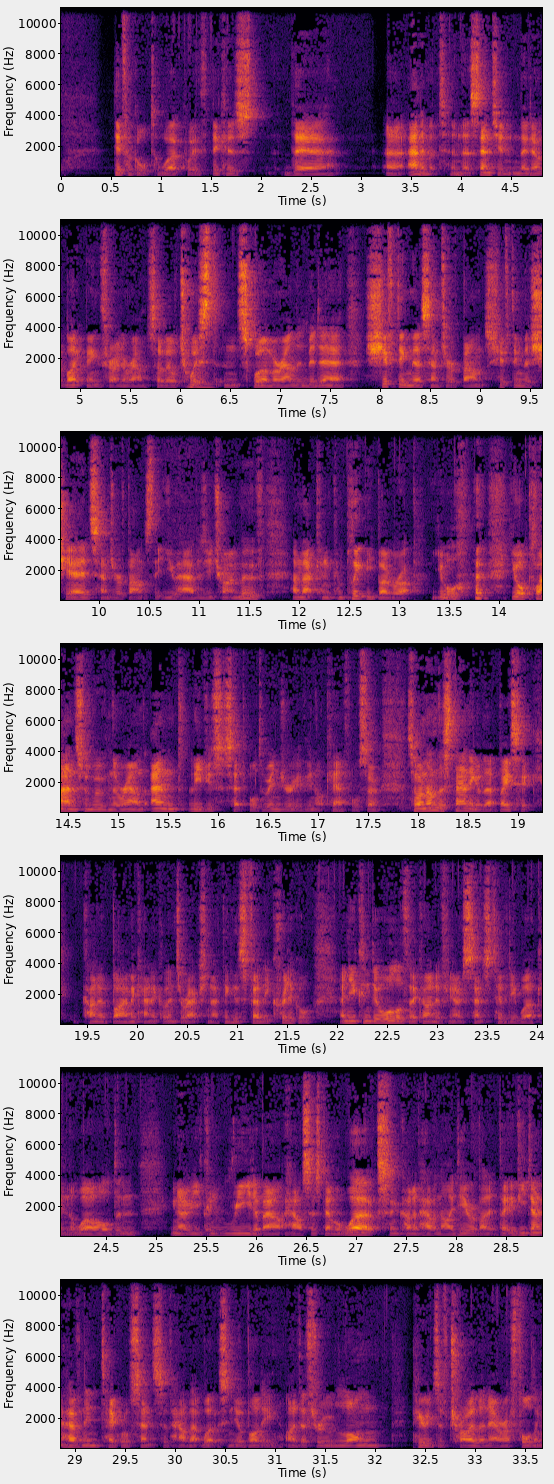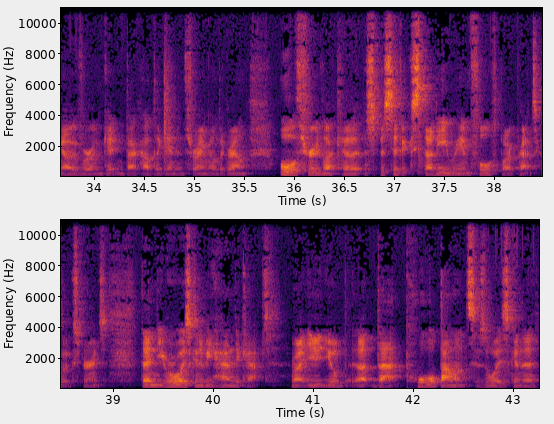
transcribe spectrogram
difficult to work with because they're uh, animate and they're sentient and they don't like being thrown around. So they'll twist mm. and squirm around in midair, shifting their center of balance, shifting the shared center of balance that you have as you try and move. And that can completely bugger up your your plans for moving around and leave you susceptible to injury if you're not careful. So so an understanding of that basic kind of biomechanical interaction I think is fairly critical. And you can do all of the kind of you know sensitivity work in the world and you know you can read about how Systema works and kind of have an idea about it. But if you don't have an integral sense of how that works in your body, either through long periods of trial and error, falling over and getting back up again and throwing on the ground, or through like a, a specific study reinforced by practical experience, then you're always going to be handicapped, right? You, uh, that poor balance is always going to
